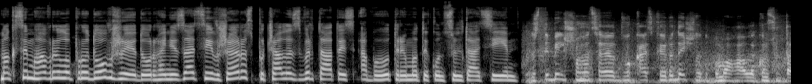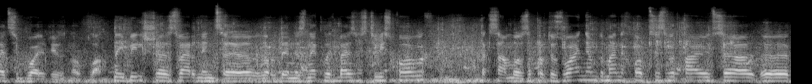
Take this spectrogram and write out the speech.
Максим Гаврило продовжує до організації вже розпочали звертатись, аби отримати консультації. Здебільшого це адвокатська юридична допомога, але консультації бувають різного плану. Найбільше звернень це родини зниклих безвісті військових. Так само за протезуванням до мене хлопці звертаються. е,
